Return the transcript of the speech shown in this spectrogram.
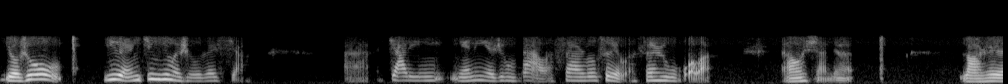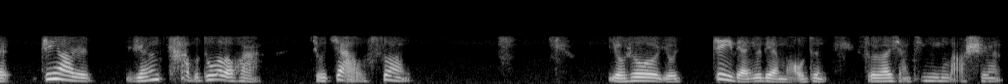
有时候一个人静静的时候在想，啊，家里年龄也这么大了，三十多岁了，三十五了，然后想着，老是真要是。人差不多的话，就嫁了算了。有时候有这一点有点矛盾，所以说想听听老师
